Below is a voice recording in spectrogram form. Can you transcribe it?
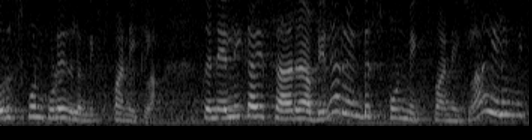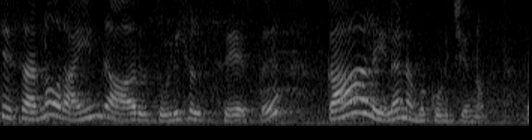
ஒரு ஸ்பூன் கூட இதில் மிக்ஸ் பண்ணிக்கலாம். ஸோ நெல்லிக்காய் சாறு அப்படின்னா ரெண்டு ஸ்பூன் மிக்ஸ் பண்ணிக்கலாம். எலுமிச்சை சாறுனா ஒரு ஐந்து ஆறு துளிகள் சேர்த்து காலையில் நம்ம குடிச்சிடணும். ஸோ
